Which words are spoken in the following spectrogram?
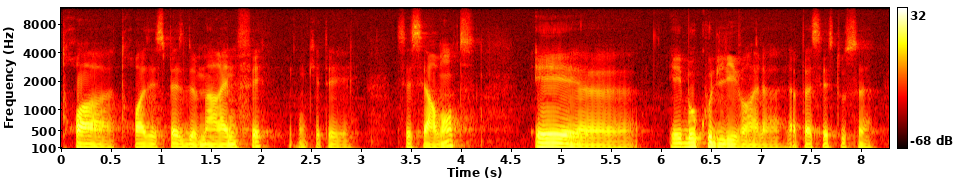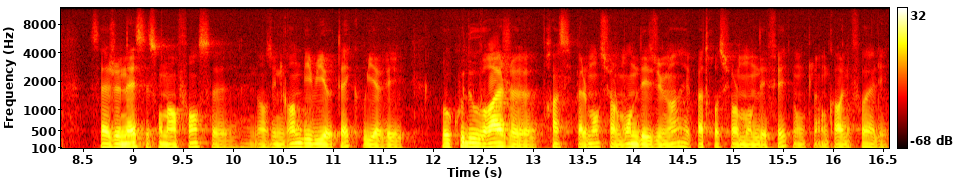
trois, espèces de marraines fées, donc qui étaient ses servantes, et, beaucoup de livres. Elle a, passé toute sa, jeunesse et son enfance dans une grande bibliothèque où il y avait beaucoup d'ouvrages principalement sur le monde des humains et pas trop sur le monde des fées. Donc là encore une fois, elle est,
